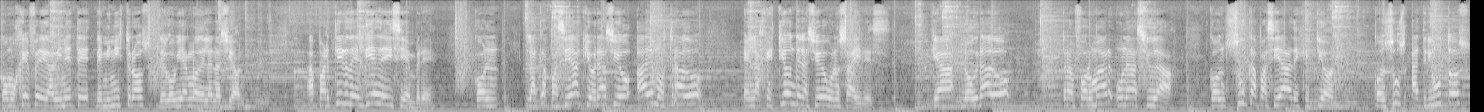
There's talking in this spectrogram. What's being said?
como jefe de gabinete de ministros del Gobierno de la Nación. A partir del 10 de diciembre, con la capacidad que Horacio ha demostrado en la gestión de la Ciudad de Buenos Aires, que ha logrado transformar una ciudad con su capacidad de gestión, con sus atributos,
